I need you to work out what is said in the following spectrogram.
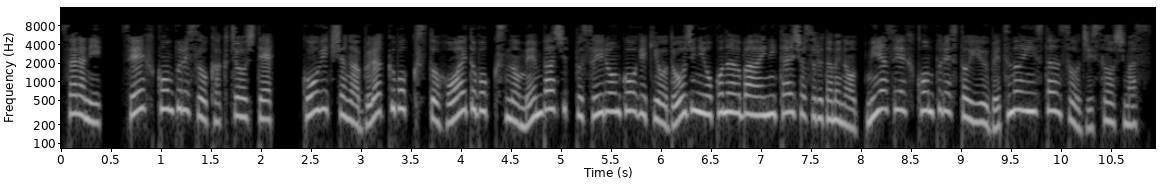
さらに、 SafeCompress を拡張して、攻撃者がブラックボックスとホワイトボックスのメンバーシップ推論攻撃を同時に行う場合に対処するための MMIA-SafeCompress という別のインスタンスを実装します。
